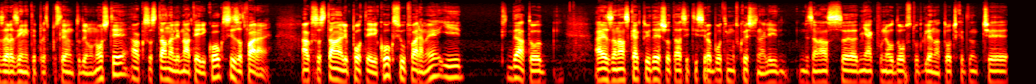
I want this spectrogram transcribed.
заразените през последното денонощие. Ако са станали над еди колко си, затваряме. Ако са станали под еди колко си, отваряме и да, то Аре, за нас както и да е, защото аз и ти си работим от вкъщи, нали? За нас някакво неудобство от гледна точката, че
